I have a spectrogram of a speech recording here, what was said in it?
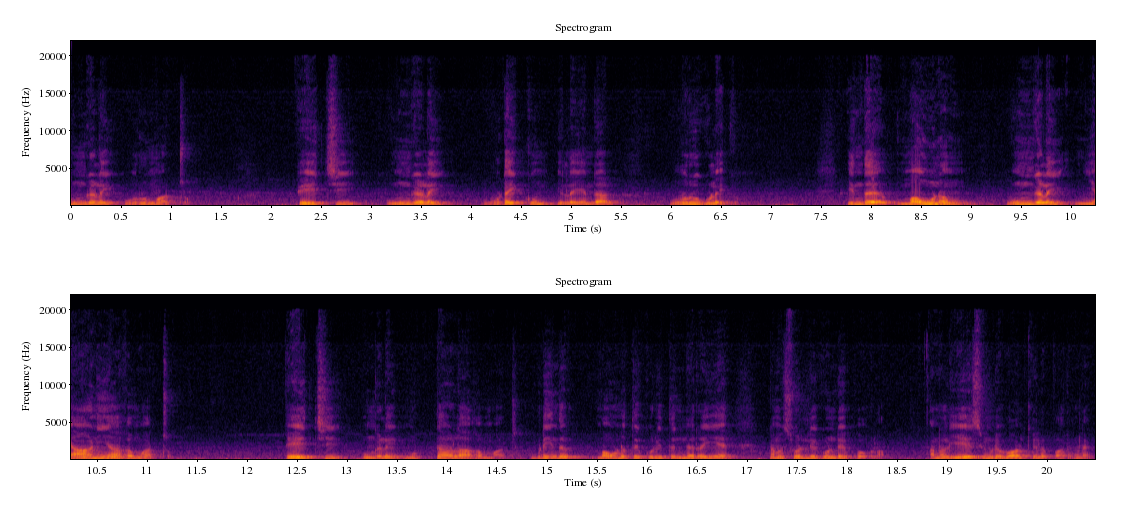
உங்களை உருமாற்றும். பேச்சு உங்களை உடைக்கும் இல்லை என்றால் உருகுலைக்கும். இந்த மௌனம் உங்களை ஞானியாக மாற்றும். பேச்சு உங்களை முட்டாளாக மாற்றும். இப்படி இந்த மௌனத்தை குறித்து நிறைய நம்ம சொல்லிக்கொண்டே போகலாம். ஆனால் இயேசுனுடைய வாழ்க்கையில் பாருங்களேன்.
